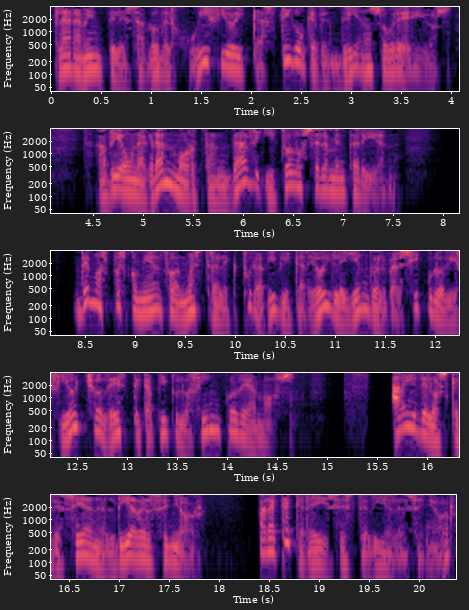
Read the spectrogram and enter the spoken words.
claramente les habló del juicio y castigo que vendrían sobre ellos. Habría una gran mortandad y todos se lamentarían. Demos pues comienzo a nuestra lectura bíblica de hoy leyendo el versículo 18 de este capítulo 5 de Amós. Ay de los que desean el día del Señor. ¿Para qué queréis este día del Señor?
